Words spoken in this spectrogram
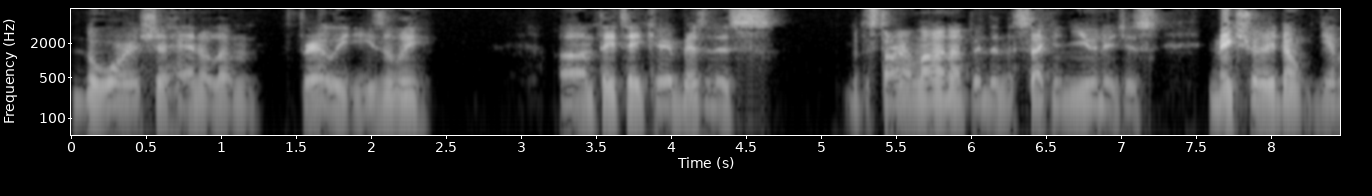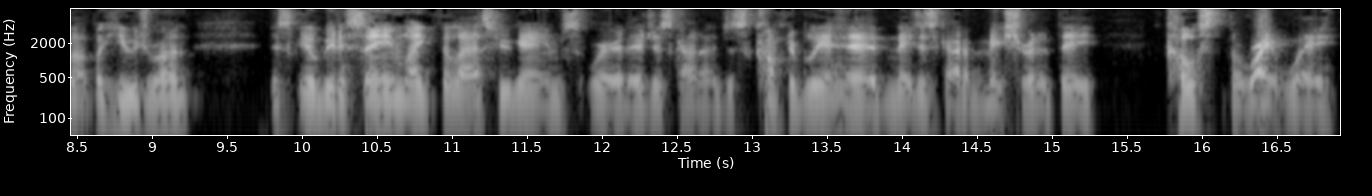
the Warriors should handle them fairly easily. Um, if they take care of business with the starting lineup and then the second unit, just make sure they don't give up a huge run. It's, it'll be the same like the last few games where they're just kind of just comfortably ahead and they just got to make sure that they coast the right way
